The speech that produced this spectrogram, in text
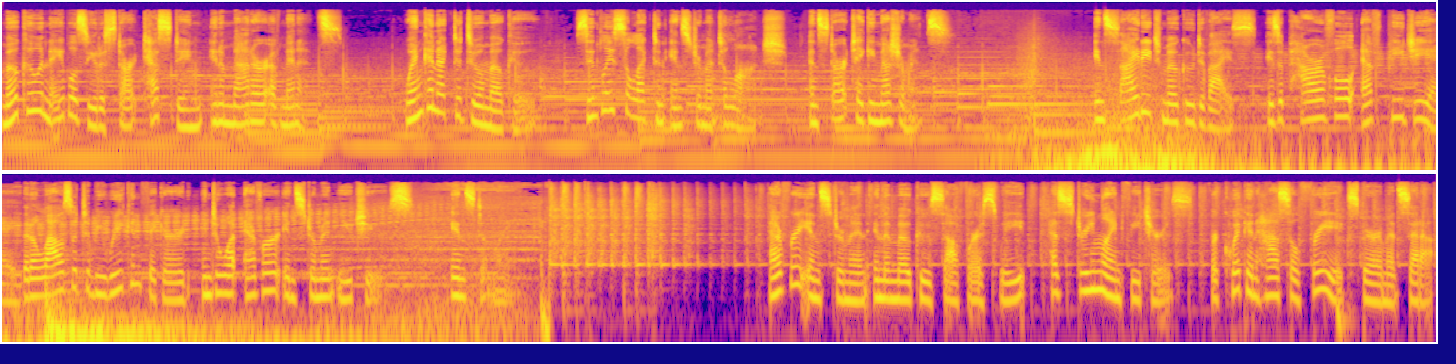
Moku enables you to start testing in a matter of minutes. When connected to a Moku, simply select an instrument to launch and start taking measurements. Inside each Moku device is a powerful FPGA that allows it to be reconfigured into whatever instrument you choose, instantly. Every instrument in the Moku software suite has streamlined features for quick and hassle-free experiment setup.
